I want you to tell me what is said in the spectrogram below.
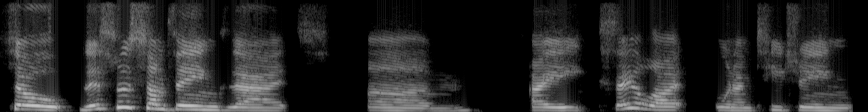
So this was something that um, I say a lot when I'm teaching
